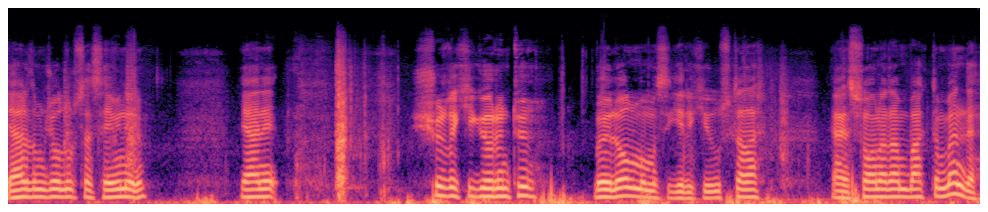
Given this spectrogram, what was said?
yardımcı olursa sevinirim. Yani şuradaki görüntü böyle olmaması gerekiyor ustalar. Yani sonradan baktım ben de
